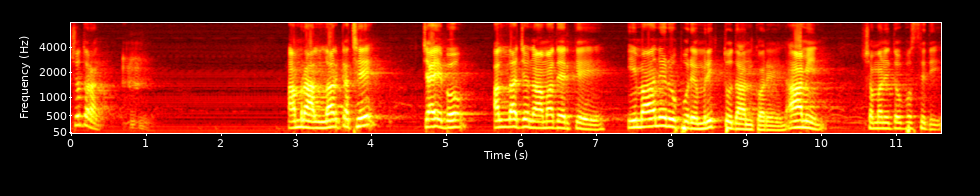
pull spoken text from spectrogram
সুতরাং আমরা আল্লাহর কাছে চাইব, আল্লাহ যেন আমাদেরকে ইমানের উপরে মৃত্যু দান করেন। আমিন। সম্মানিত উপস্থিতি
